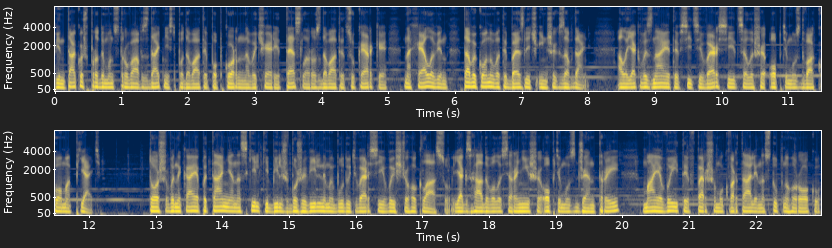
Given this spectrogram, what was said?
він також продемонстрував здатність подавати попкорн на вечері Тесла, роздавати цукерки на Хеллоуін та виконувати безліч інших завдань. Але як ви знаєте, всі ці версії це лише Optimus 2,5. Тож виникає питання, наскільки більш божевільними будуть версії вищого класу. Як згадувалося раніше, Optimus Gen 3 має вийти в першому кварталі наступного року,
